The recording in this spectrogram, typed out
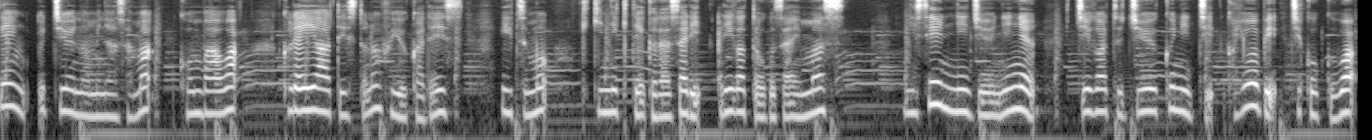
全宇宙の皆様こんばんは。クレイアーティストの冬香です。いつも聞きに来てくださりありがとうございます。2022年7月19日火曜日時刻は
